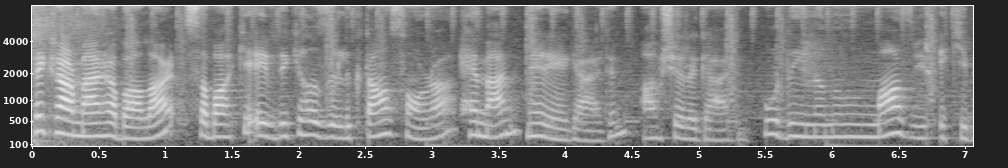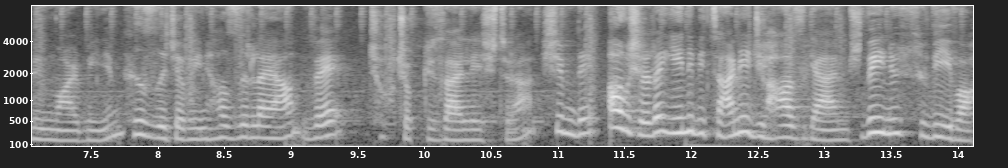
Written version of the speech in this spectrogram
Tekrar merhabalar. Sabahki evdeki hazırlıktan sonra hemen nereye geldim? Avşar'a geldim. Burada inanılmaz bir ekibim var benim. Hızlıca beni hazırlayan ve çok çok güzelleştiren. Şimdi Avşar'a yeni bir tane cihaz gelmiş. Venüs Viva.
